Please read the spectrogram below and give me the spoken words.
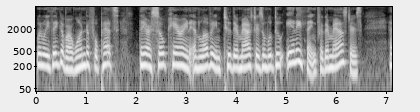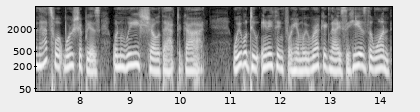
when we think of our wonderful pets, They are so caring and loving to their masters and will do anything for their masters. And that's what worship is when we show that to God. We will do anything for Him. We recognize that He is the one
